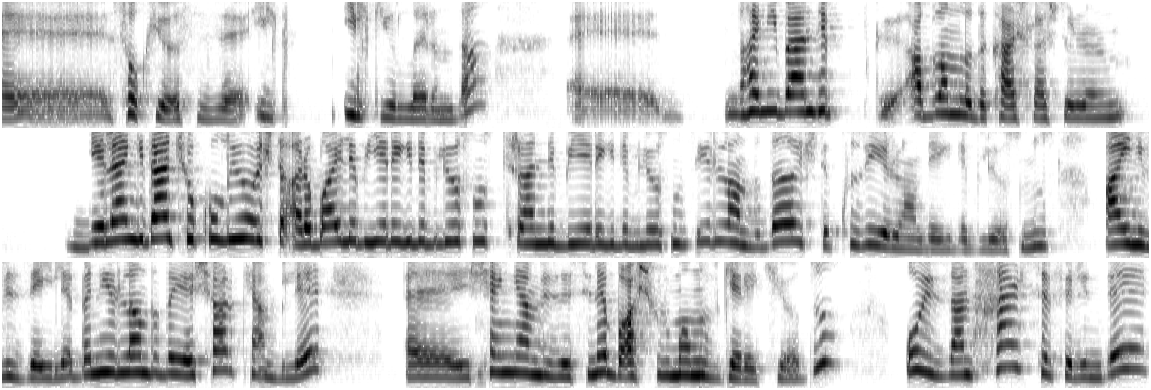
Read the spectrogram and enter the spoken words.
eee, sokuyor sizi ilk ilk yıllarında. Eee, hani, ben hep ablamla da karşılaştırıyorum. Gelen giden çok oluyor. İşte, arabayla bir yere gidebiliyorsunuz, trenle bir yere gidebiliyorsunuz. İrlanda'da, işte, Kuzey İrlanda'ya gidebiliyorsunuz aynı vizeyle. Ben İrlanda'da yaşarken bile, eee, Schengen vizesine başvurmamız gerekiyordu. O yüzden her seferinde,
